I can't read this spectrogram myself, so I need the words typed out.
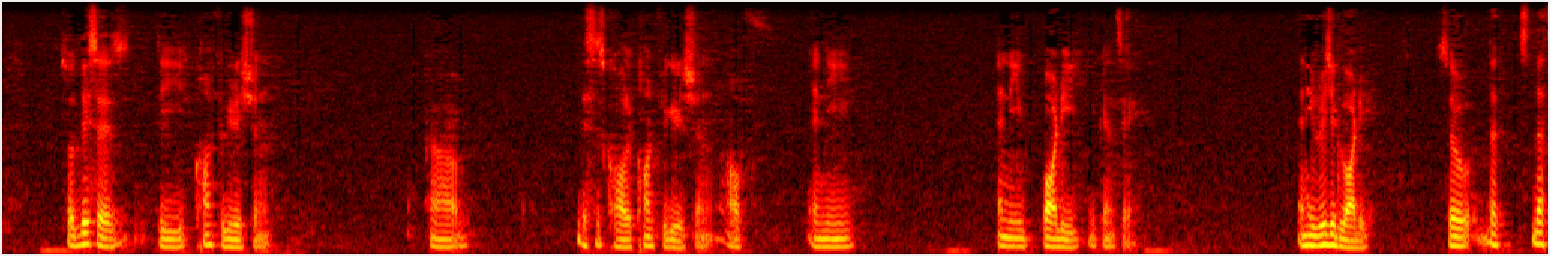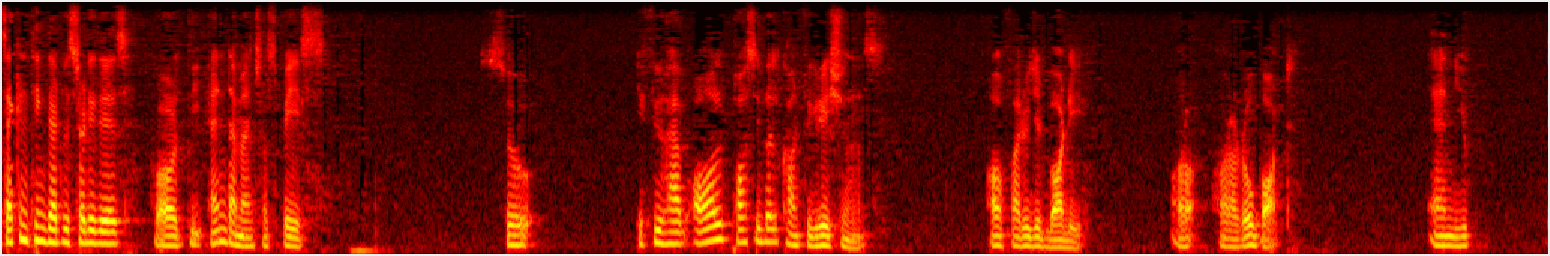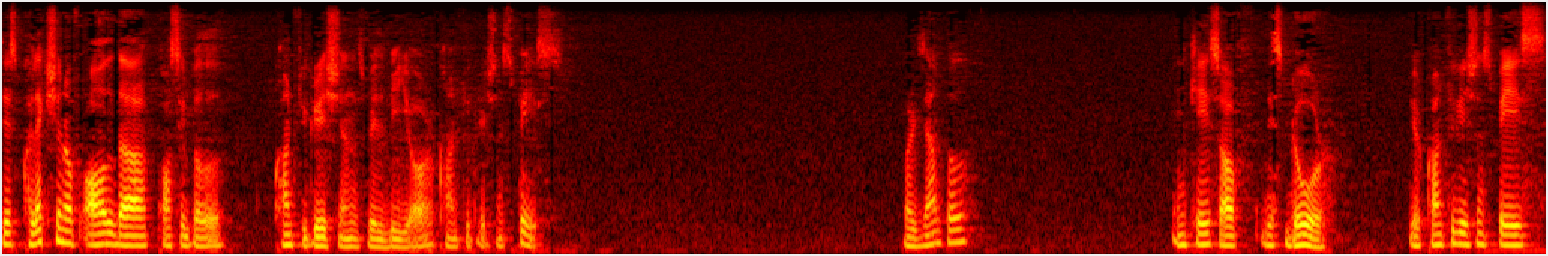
so this is the configuration uh, this is called configuration of any any body you can say. Any rigid body. So the, the second thing that we studied is for the n-dimensional space. So if you have all possible configurations of a rigid body or, or a robot and you this collection of all the possible configurations will be your configuration space. For example in case of this door your configuration space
